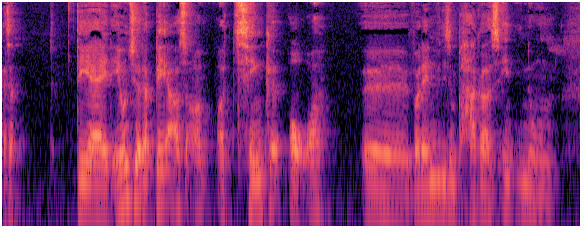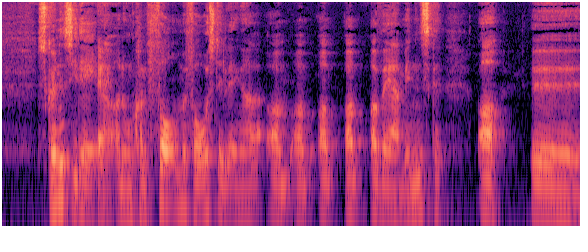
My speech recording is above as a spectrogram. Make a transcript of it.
altså, det er et eventyr, der beder os om at tænke over, øh, hvordan vi ligesom pakker os ind i nogle skønhedsidealer ja. og nogle konforme forestillinger om, om, om, om at være menneske. Og øh,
